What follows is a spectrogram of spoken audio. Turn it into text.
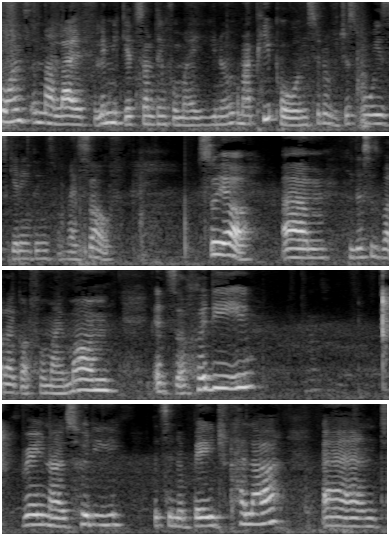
once in my life let me get something for my you know my people instead of just always getting things for myself. So yeah um this is what i got for my mom. It's a hoodie very nice hoodie. It's in a beige color and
